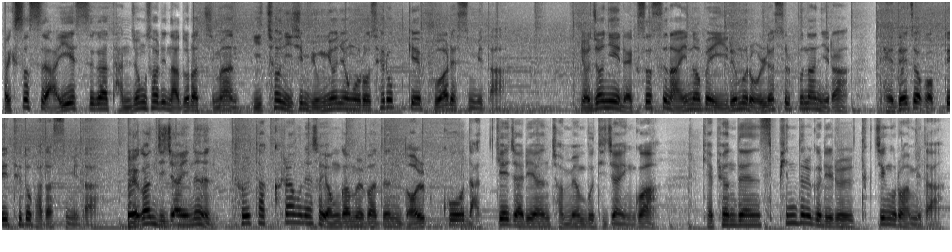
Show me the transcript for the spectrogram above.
렉서스 IS가 단정설이 나돌았지만 2026년형으로 새롭게 부활했습니다. 여전히 렉서스 라인업에 이름을 올렸을 뿐 아니라 대대적 업데이트도 받았습니다. 외관 디자인은 토요타 크라운에서 영감을 받은 넓고 낮게 자리한 전면부 디자인과 개편된 스핀들 그릴을 특징으로 합니다.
